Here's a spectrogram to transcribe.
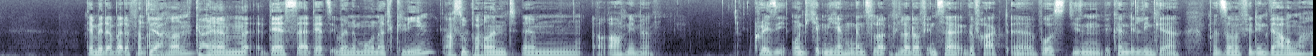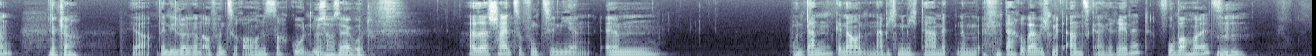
Der Mitarbeiter von Einhorn, ja, ähm, der ist seit jetzt über einem Monat clean. Ach super. Und ähm, raucht nicht mehr. Crazy. Und ich habe mich haben ganz viele Leute auf Insta gefragt, äh, wo es diesen, wir können den Link ja, sollen wir für den Werbung machen? Ja klar. Ja, wenn die Leute dann aufhören zu rauchen, ist doch gut. Ne? Ist auch sehr gut. Also das scheint zu funktionieren. Ähm, und dann, genau, dann habe ich nämlich da mit einem, darüber habe ich mit Ansgar geredet, Oberholz. Mhm.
